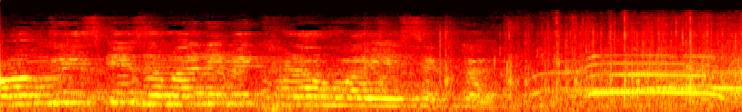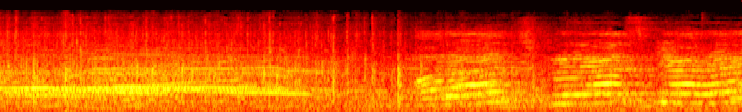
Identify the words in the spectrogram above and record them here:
कांग्रेस के जमाने में खड़ा हुआ ये सेक्टर और आज प्रयास क्या है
